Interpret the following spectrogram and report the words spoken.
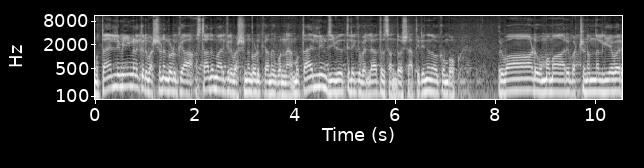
മുത്താലിമീങ്ങൾക്കൊരു ഭക്ഷണം കൊടുക്കുക ഉസ്താദുമാർക്കൊരു ഭക്ഷണം കൊടുക്കുക എന്നൊക്കെ പറഞ്ഞാൽ മുത്താലിം ജീവിതത്തിലേക്ക് വല്ലാത്തൊരു സന്തോഷമാണ് തിരിഞ്ഞു നോക്കുമ്പോൾ ഒരുപാട് ഉമ്മമാർ ഭക്ഷണം നൽകിയവർ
